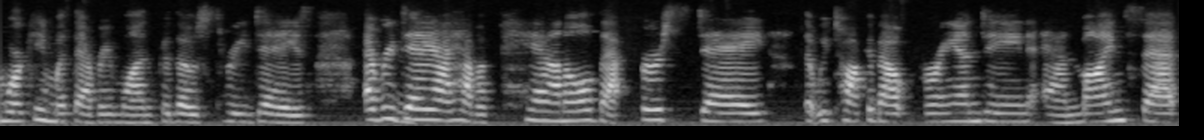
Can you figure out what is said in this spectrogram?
working with everyone for those three days. Every day I have a panel. That first day that we talk about branding and mindset,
